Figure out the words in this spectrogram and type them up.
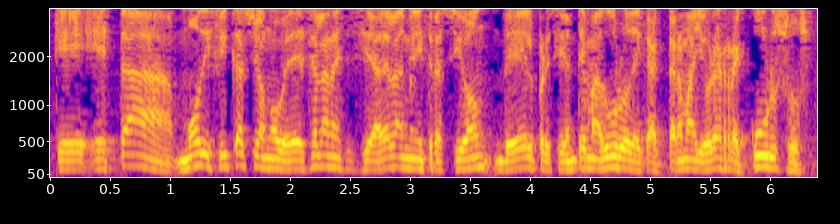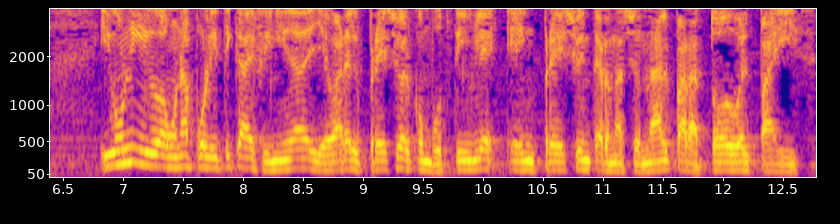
que esta modificación obedece a la necesidad de la administración del presidente Maduro de captar mayores recursos y unido a una política definida de llevar el precio del combustible en precio internacional para todo el país.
